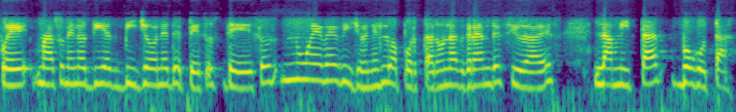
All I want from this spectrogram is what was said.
fue más o menos 10 billones de pesos. De esos 9 billones lo aportaron las grandes ciudades, la mitad Bogotá.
